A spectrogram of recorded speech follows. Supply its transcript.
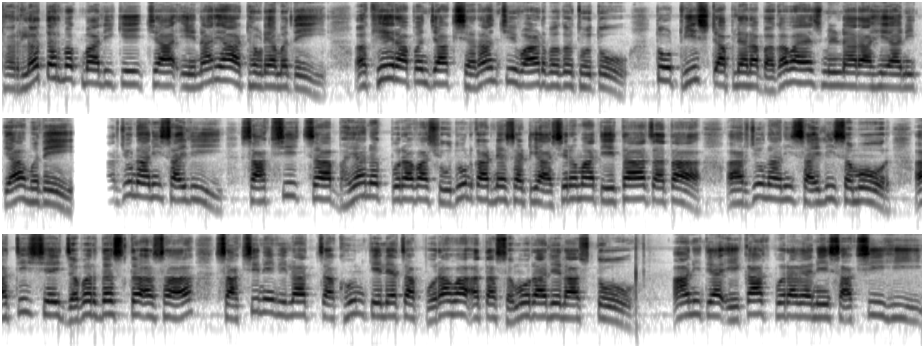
ठरलं तर मग मालिकेच्या येणाऱ्या आठवड्यामध्ये अखेर आपण ज्या क्षणांची वाट बघत होतो तो ट्विस्ट आपल्याला बघावयास मिळणार आहे आणि त्यामध्ये अर्जुन आणि सायली साक्षीचा भयानक पुरावा शोधून काढण्यासाठी आश्रमात येताच आता अर्जुन आणि सायली समोर अतिशय जबरदस्त असा साक्षीने विलासचा चाखून केल्याचा पुरावा आता समोर आलेला असतो. आणि त्या एकाच पुराव्याने साक्षी ही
